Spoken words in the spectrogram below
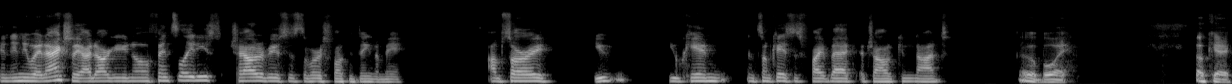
in any way. And actually I'd argue, no offense, ladies, child abuse is the worst fucking thing to me. I'm sorry. You you can in some cases fight back. A child cannot. Oh boy. Okay,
